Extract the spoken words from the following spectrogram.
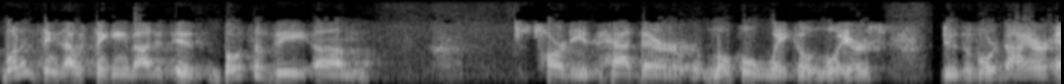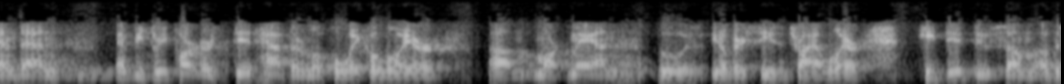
one of the things I was thinking about is, is both of the um, parties had their local Waco lawyers do the voir dire. And then MV3 Partners did have their local Waco lawyer, um, Mark Mann, who is you know very seasoned trial lawyer. He did do some of the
